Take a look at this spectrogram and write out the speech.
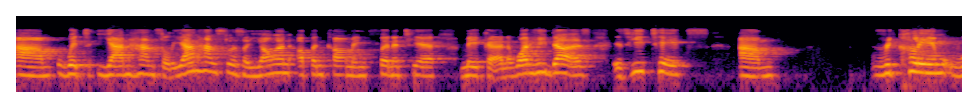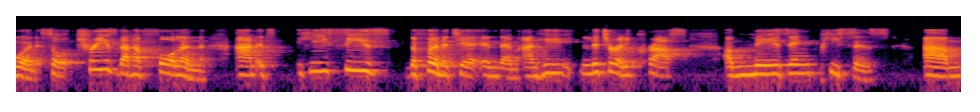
um, with Jan Hendzel. Jan Hendzel is a young and up and coming furniture maker. And what he does is he takes um, reclaim wood, so trees that have fallen, and it's he sees the furniture in them and he literally crafts amazing pieces. Um,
